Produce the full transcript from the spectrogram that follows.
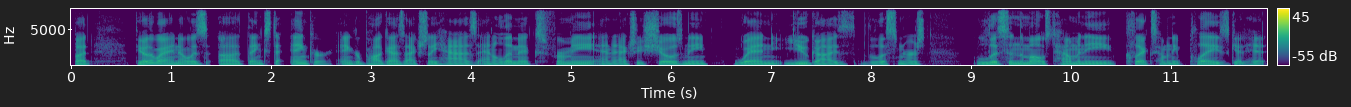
But the other way I know is uh, thanks to Anchor. Anchor Podcast actually has analytics for me and it actually shows me when you guys, the listeners, listen the most, how many clicks, how many plays get hit.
